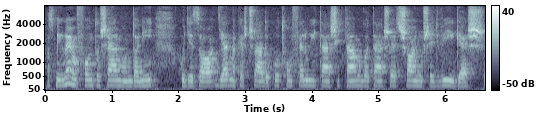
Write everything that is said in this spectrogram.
Azt még nagyon fontos elmondani, hogy ez a gyermekes családok otthon felújítási támogatása, ez sajnos egy véges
